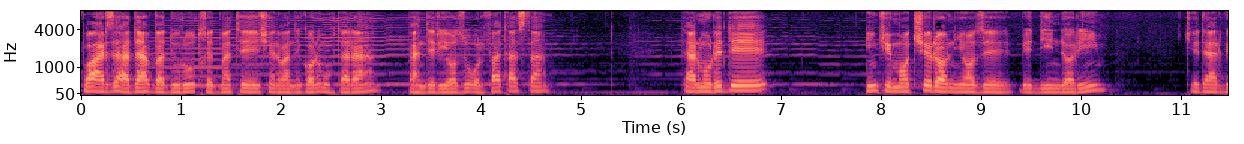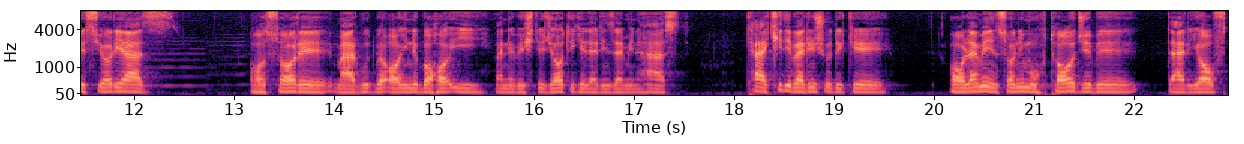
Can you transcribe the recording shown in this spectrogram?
با عرض ادب و درود خدمت شنوندگان محترم بنده ریاض و الفت هستم در مورد اینکه ما چرا نیاز به دین داریم که در بسیاری از آثار مربوط به آین باهایی و نوشتجاتی که در این زمینه هست تأکید بر این شده که عالم انسانی محتاج به دریافت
